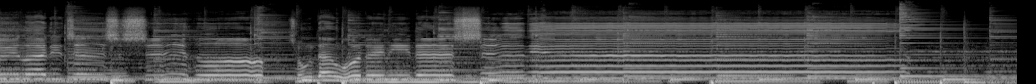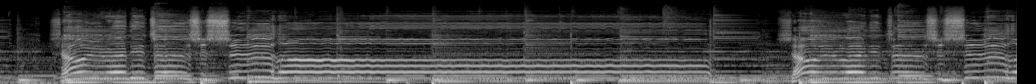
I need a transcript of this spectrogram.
雨来的正是时候，冲淡我对你的思念。小雨来的正是时候，小雨来的正是时候，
